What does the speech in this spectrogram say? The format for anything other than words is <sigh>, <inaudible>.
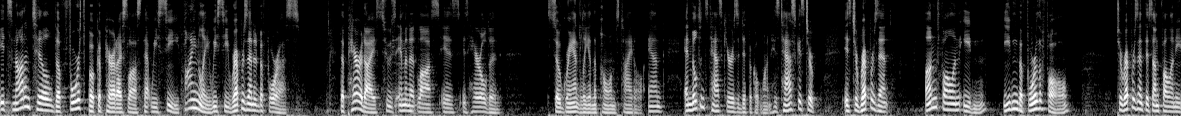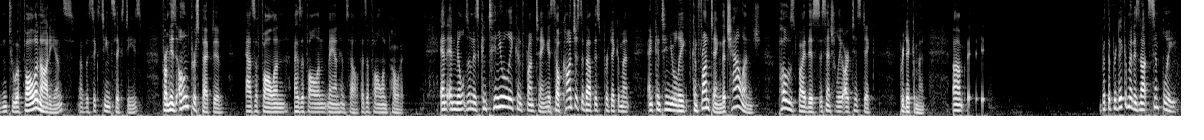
it's not until the fourth book of Paradise Lost that we see, finally, we see represented before us the paradise whose imminent loss is, is heralded so grandly in the poem's title. And, and Milton's task here is a difficult one. His task is to, is to represent unfallen Eden, Eden before the fall, to represent this unfallen Eden to a fallen audience of the 1660s from his own perspective as a fallen, as a fallen man himself, as a fallen poet. And, and Milton is continually confronting, is self conscious about this predicament, and continually confronting the challenge posed by this essentially artistic predicament. Um, but the predicament is not simply,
